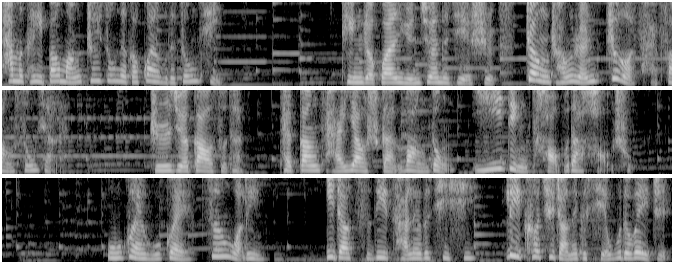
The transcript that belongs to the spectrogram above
他们可以帮忙追踪那个怪物的踪迹。”听着关云娟的解释，郑成人这才放松下来。直觉告诉他，他刚才要是敢妄动，一定讨不到好处。无鬼无鬼，遵我令，依照此地残留的气息，立刻去找那个邪物的位置。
